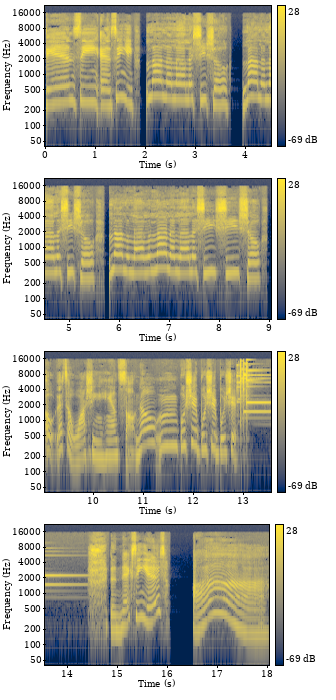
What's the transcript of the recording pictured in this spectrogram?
Dancing and singing. La la la la 洗手 La la la la she show. La la la la la la la la she she show. Oh, that's a washing hands song. No, mm, 不是不是不是. The next thing is ah,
